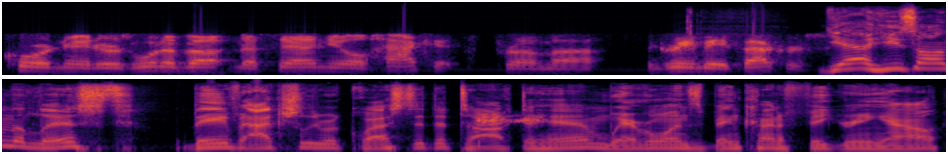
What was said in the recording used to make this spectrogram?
coordinators. What about Nathaniel Hackett from uh, the Green Bay Packers? Yeah, he's on the list. They've actually requested to talk to him. Everyone's been kind of figuring out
